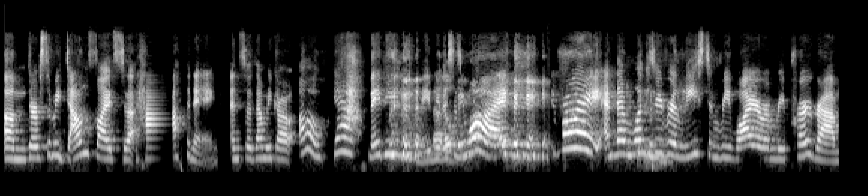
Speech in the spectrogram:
um, there are so many downsides to that happening. And so then we go, oh, yeah, maybe, maybe this is why. right. And then once we release and rewire and reprogram,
